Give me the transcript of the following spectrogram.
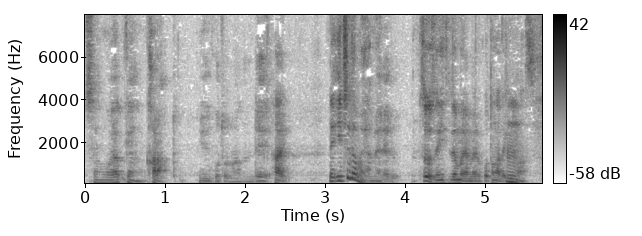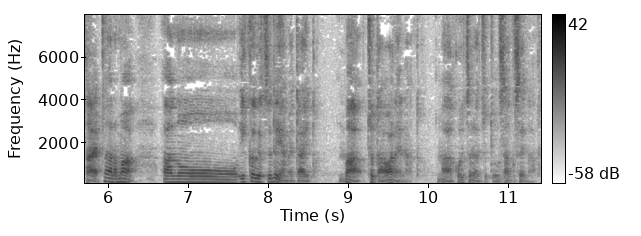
1500円からということなんで、はい。でいつでもやめれる。そうですね。いつでもやめることができます。はいだ。からまあ、あのー、1ヶ月でやめたいと。まあ、ちょっと合わないなと。あこいつらちょっとうさんくせえなと。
